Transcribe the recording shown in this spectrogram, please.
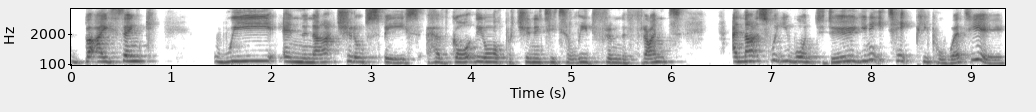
but i think we in the natural space have got the opportunity to lead from the front and that's what you want to do. You need to take people with you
